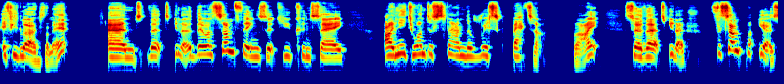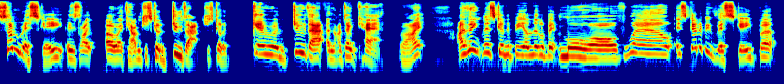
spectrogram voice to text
if you learn from it. And that, you know, there are some things that you can say, I need to understand the risk better, right? So that, you know, for some, you know, some risky is like, oh, okay, I'm just going to do that, just going to go and do that, and I don't care, right? I think there's going to be a little bit more of, well, it's going to be risky, but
